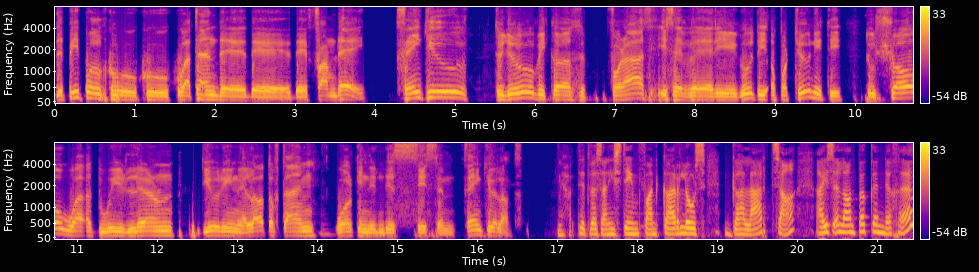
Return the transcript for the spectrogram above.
the people who, who, who attend the, the, the farm day. Thank you to you because for us it's a very good opportunity to show what we learn during a lot of time working in this system. Thank you a lot. Ja, dit was aan die stem van Carlos Galarza. Hy is 'n landboukundige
